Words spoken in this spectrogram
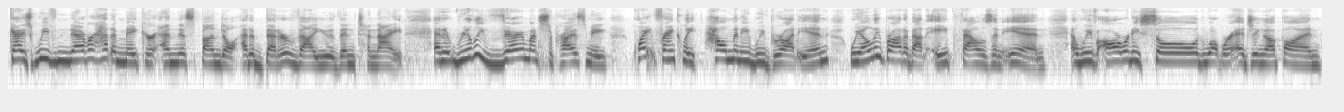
Guys, we've never had a maker and this bundle at a better value than tonight. And it really very much surprised me, quite frankly, how many we brought in We only brought about 8,000 in, and we've already sold what we're edging up on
